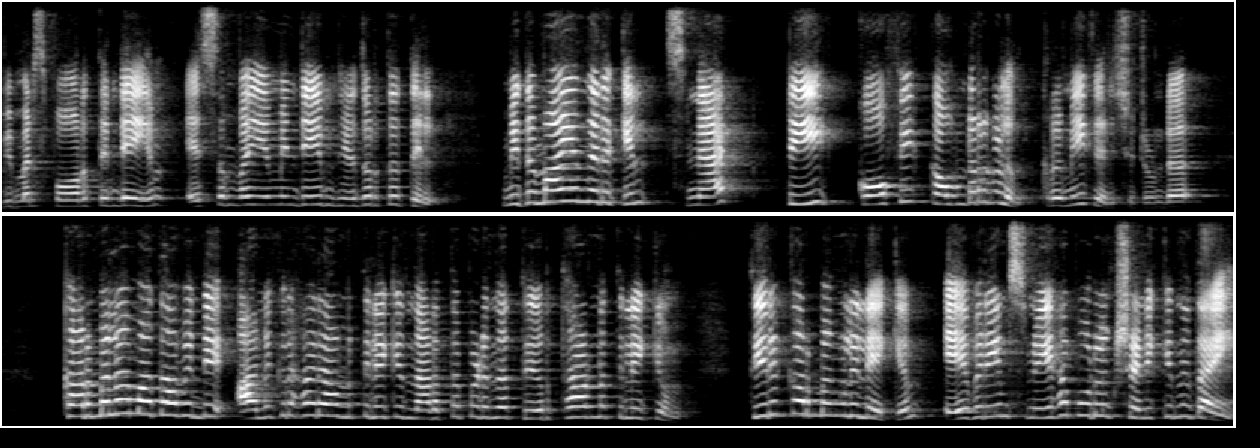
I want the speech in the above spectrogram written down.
വിമൻസ് ഫോറത്തിന്റെയും എസ് എം വൈ എമ്മിന്റെയും നേതൃത്വത്തിൽ മിതമായ നിരക്കിൽ സ്നാക്ക് ടീ കോഫി കൗണ്ടറുകളും ക്രമീകരിച്ചിട്ടുണ്ട്. കർമ്മല മാതാവിന്റെ അനുഗ്രഹരാമത്തിലേക്ക് നടത്തപ്പെടുന്ന തീർത്ഥാടനത്തിലേക്കും തിരുക്കർമ്മങ്ങളിലേക്കും ഏവരെയും സ്നേഹപൂർവം ക്ഷണിക്കുന്നതായി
